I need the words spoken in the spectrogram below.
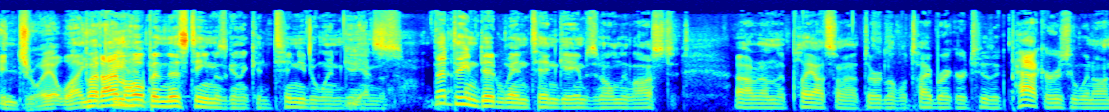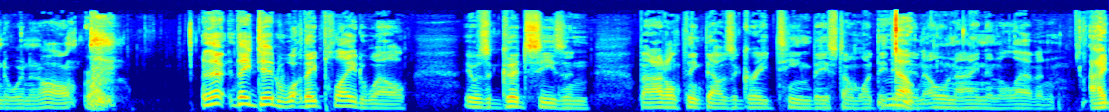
Enjoy it while you can. But I'm hoping this team is going to continue to win games. Yes. That team did win 10 games and only lost out on the playoffs on a third level tiebreaker to the Packers, who went on to win it all. Right. They, they did. They played well. It was a good season. but I don't think that was a great team based on what they did No. in 09 and 11. I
